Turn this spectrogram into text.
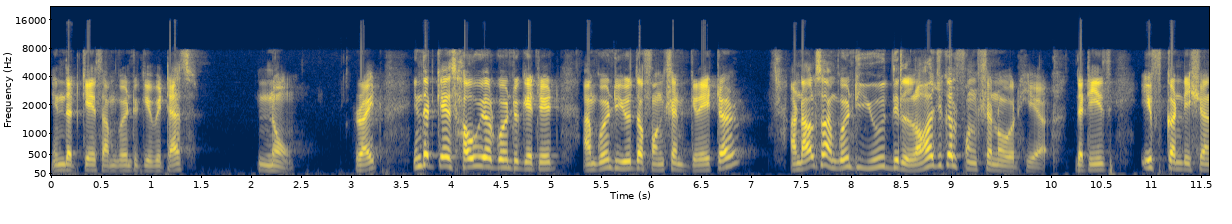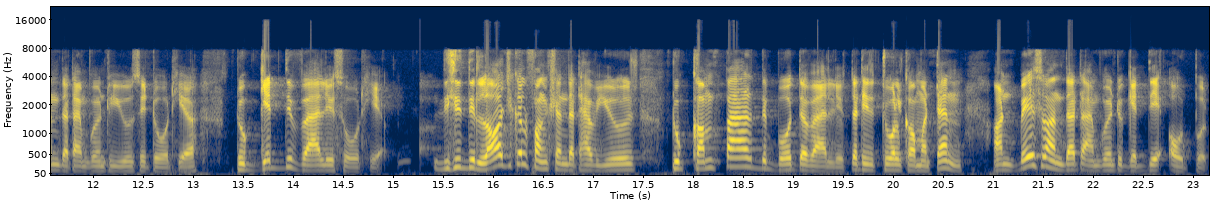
in that case I'm going to give it as no right? In that case how we are going to get it? I'm going to use the function greater and also I'm going to use the logical function over here. That is if condition that I'm going to use it over here to get the values over here this is the logical function that I have used to compare the both the values that is 12 comma 10 and based on that I'm going to get the output.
